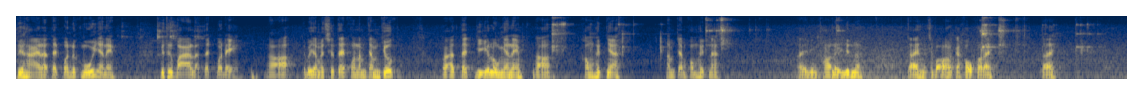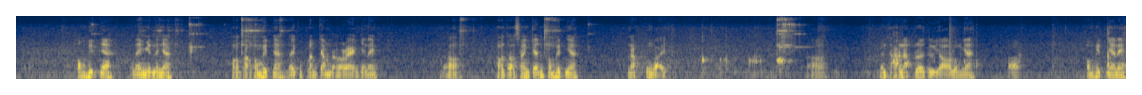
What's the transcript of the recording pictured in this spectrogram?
thứ hai là test qua nước muối nha anh em. Cái thứ ba là test qua đèn. Đó, thì bây giờ mình sẽ test qua 500 trước và test dĩa luôn nha anh em. Đó, không hít nha. 500 không hít nè. Đây, điện thoại này bị dính rồi. Đây, mình sẽ bỏ các hột vào đây. Đây. Không hít nha. Anh em nhìn đấy nha. Hoàn toàn không hít nha. Đây, cục 500 rõ ràng nha anh em. Đó. Hoàn toàn sang chấn không hít nha. Nắp cũng vậy. Đó. Mình thả nắp rơi tự do luôn nha. Đó. Không hít nha anh em.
